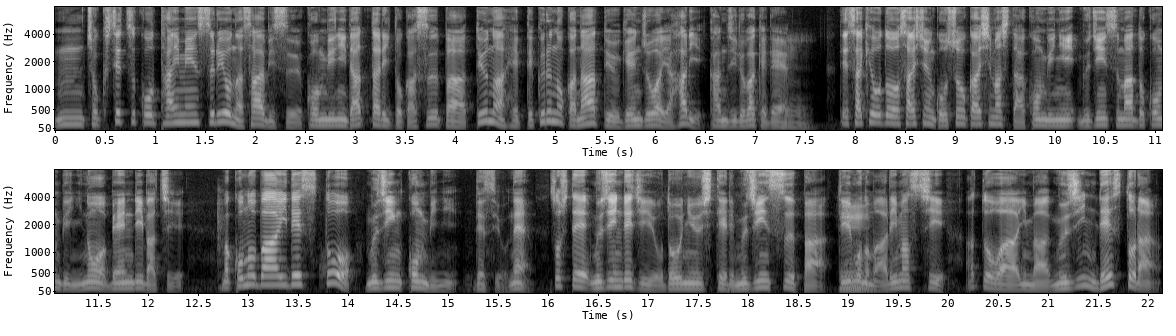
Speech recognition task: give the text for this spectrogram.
うん直接こう対面するようなサービスコンビニだったりとかスーパーっていうのは減ってくるのかなという現状はやはり感じるわけで,、うん。で先ほど最初にご紹介しましたコンビニ無人スマートコンビニの便利鉢、まあ、この場合ですと無人コンビニですよね。そして無人レジを導入している無人スーパーっていうものもありますし、あとは今無人レストラン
